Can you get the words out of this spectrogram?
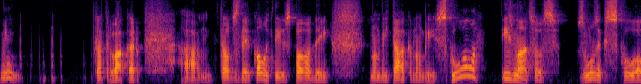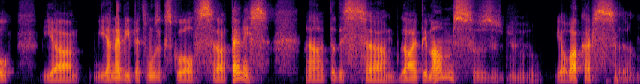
Viņa katru vakaru um, tautas deju kolektīvus pavadīja. Man bija tā, ka man bija skola, izmācos uz muzikas skolu. Ja, ja nebija pēc muzikas skolas tenis, tad es gāju pie mammas uz jau vakars um,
